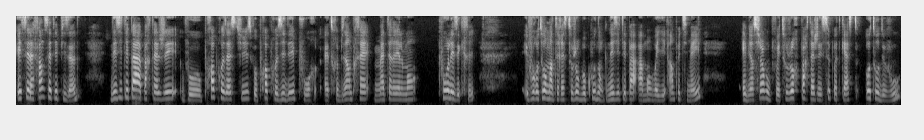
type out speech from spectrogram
Et c'est la fin de cet épisode. N'hésitez pas à partager vos propres astuces, vos propres idées pour être bien prêt matériellement pour les écrits. Et vos retours m'intéressent toujours beaucoup, donc n'hésitez pas à m'envoyer un petit mail. Et bien sûr, vous pouvez toujours partager ce podcast autour de vous,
